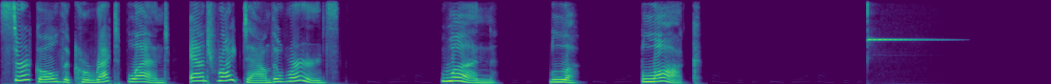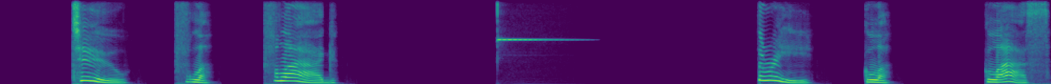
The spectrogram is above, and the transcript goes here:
circle the correct blend and write down the words. 1. Bl. Block. 2. Fl. Flag. 3. Gl. Glass.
